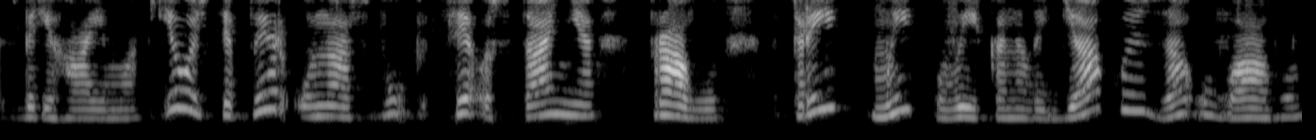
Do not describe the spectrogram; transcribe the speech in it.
зберігаємо. І ось тепер у нас це остання праву 3 ми виконали. Дякую за увагу!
